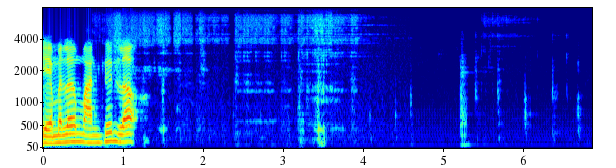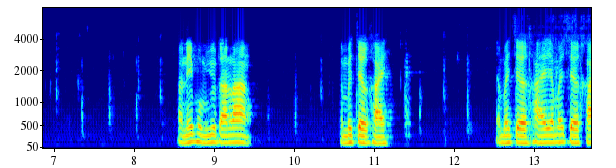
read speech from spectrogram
เกมมันเริ่มมันขึ้นแล้วตอนนี้ผมอยู่ด้านล่าง ยังไม่เจอใคร ยังไม่เจอใคร ยังไม่เจอใคร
